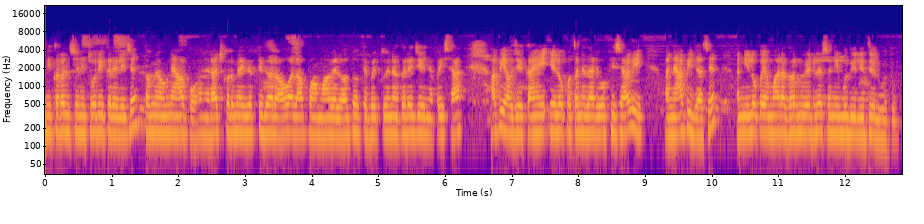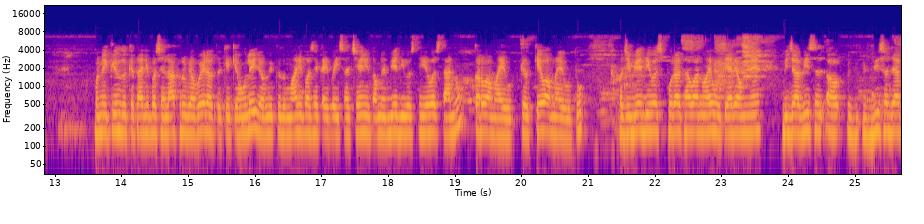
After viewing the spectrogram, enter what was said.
ની કરન્સીની ચોરી કરેલી છે તમે અમને આપો. અને રાજકોટમાં એક વ્યક્તિ દ્વારા અહેવાલ આપવામાં આવેલો હતો કે ભાઈ તું એના ઘરે જઈને પૈસા આપી આવજે કાંઈ એ લોકો તને તારી ઓફિસે આવી અને આપી જશે. અને એ લોકોએ મારા ઘરનું એડ્રેસ અને એ બધું લીધેલું હતું. મને કીધું કે તારી પાસે લાખ રૂપિયા પડ્યા તો કે હું લઈ જાઉં. મેં કીધું, મારી પાસે કંઈ પૈસા છે નહીં. તો અમે બે દિવસની વ્યવસ્થાનું કરવામાં આવ્યું કહેવામાં આવ્યું હતું. પછી બે દિવસ પૂરા થવાનું આવ્યું ત્યારે અમને બીજા વીસ વીસ હજાર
